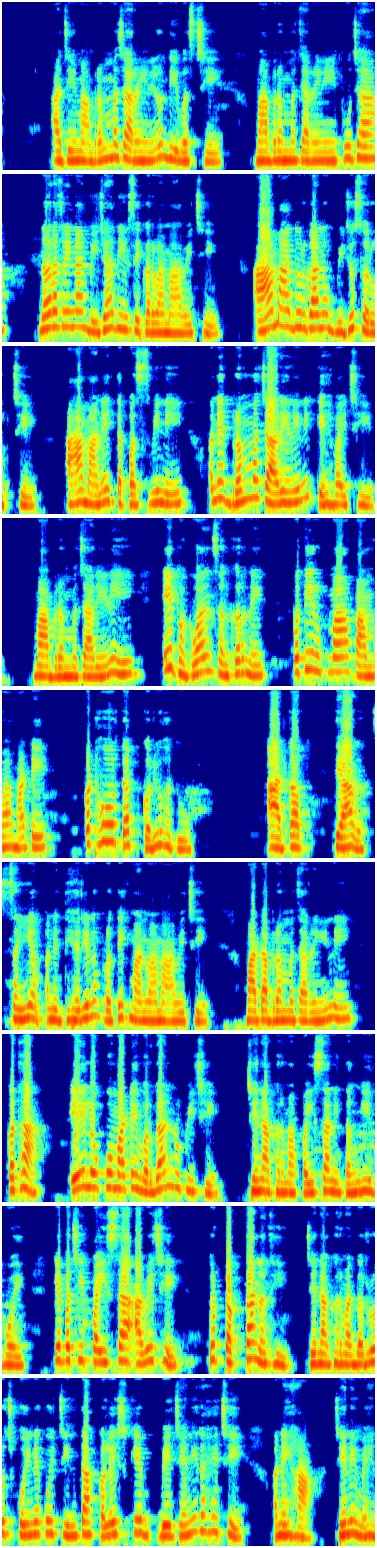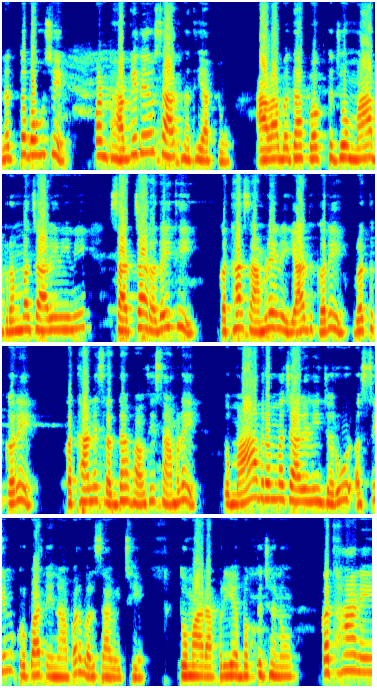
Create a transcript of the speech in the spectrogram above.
આજે મા બ્રહ્મચારિણીનો દિવસ છે. માં બ્રહ્મચારિણીની પૂજા નવરાત્રિના બીજા દિવસે કરવામાં આવે છે. આ મા દુર્ગાનું બીજું સ્વરૂપ છે. આ માને તપસ્વીની અને બ્રહ્મચારિણીની કહેવાય છે. મા બ્રહ્મચારિણી એ ભગવાન શંકરને પતિ રૂપમાં પામવા માટે કઠોર તપ કર્યું હતું. આ તપ ત્યાગ, સંયમ અને ધૈર્યનું પ્રતીક માનવામાં આવે છે. માતા બ્રહ્મચારિણીની કથા એ લોકો માટે વરદાન રૂપી છે. જેના ઘરમાં પૈસાની તંગી હોય કે પછી પૈસા આવે છે તો ટકતા નથી. જેના ઘરમાં દરરોજ કોઈને કોઈ ચિંતા, કલેશ કે બેચેની રહે છે. અને હા, જેની મહેનત તો બહુ છે, પણ ભાગ્ય તેનો સાથ નથી આપતું. આવા બધા ભક્ત જો મા બ્રહ્મચારિણીની સાચા હૃદયથી કથા સાંભળે અને યાદ કરે, વ્રત કરે, કથાને શ્રદ્ધા ભાવથી સાંભળે, તો મા બ્રહ્મચારિણી જરૂર અસીમ કૃપા તેના પર વરસાવે છે. તો મારા પ્રિય ભક્તજનો, કથાને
